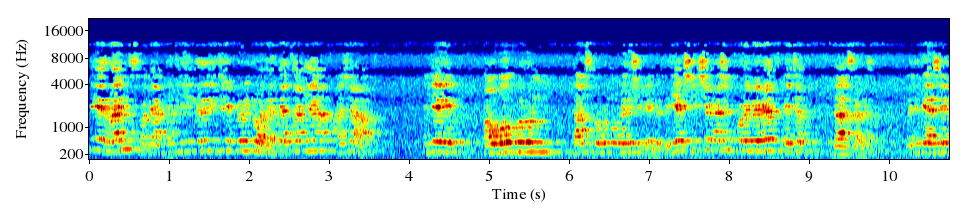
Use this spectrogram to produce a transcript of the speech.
ते राईम्समध्ये म्हणजे इंग्रजीचे कविता होत्या त्या चांगल्या अशा म्हणजे हावभाव करून डान्स करून वगैरे शिकायचे. एक शिक्षक असे थोडे वेगळ्याच याच्यात डान्स करायचे. म्हणजे ते असे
